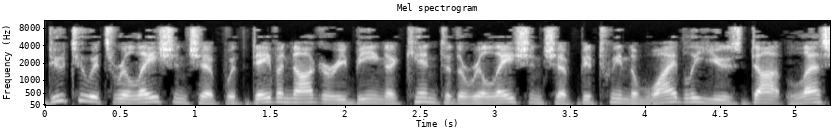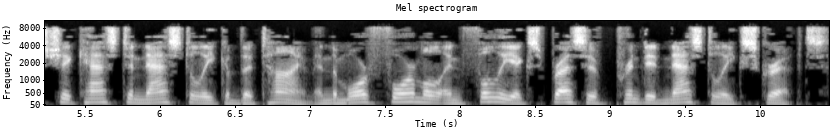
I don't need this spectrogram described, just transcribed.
due to its relationship with Devanagari being akin to the relationship between the widely used less Shikasta Nastalik of the time and the more formal and fully expressive printed Nastalik scripts.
